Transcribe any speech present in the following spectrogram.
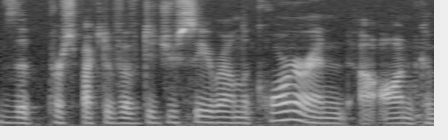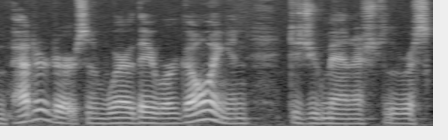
the perspective of did you see around the corner and uh, on competitors and where they were going, and did you manage the risk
